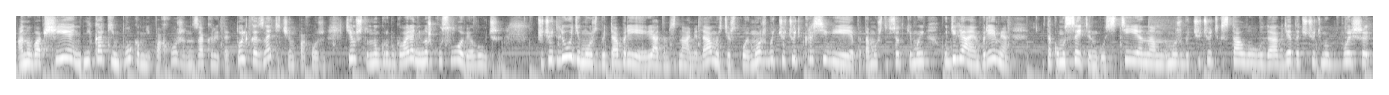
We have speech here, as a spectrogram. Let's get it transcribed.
оно вообще никаким боком не похоже на закрытое. Только, знаете, чем похоже? Тем, что, ну, грубо говоря, немножко условия лучше. Чуть-чуть люди, может быть, добрее рядом с нами, да, мастерской, может быть, чуть-чуть красивее, потому что все-таки мы уделяем время такому сеттингу, стенам, может быть, чуть-чуть к столу, да, где-то чуть-чуть мы больше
